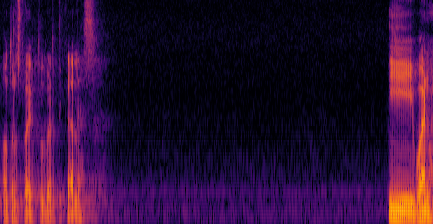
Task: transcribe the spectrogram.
otros proyectos verticales. Y bueno,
